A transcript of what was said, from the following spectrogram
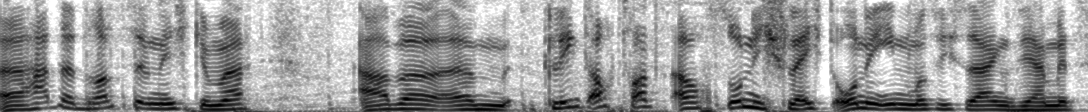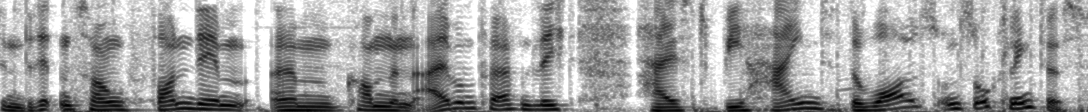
Äh, hat er trotzdem nicht gemacht. Aber ähm, klingt auch trotz auch so nicht schlecht ohne ihn, muss ich sagen. Sie haben jetzt den dritten Song von dem ähm, kommenden Album veröffentlicht, heißt Behind the Walls und so klingt es.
